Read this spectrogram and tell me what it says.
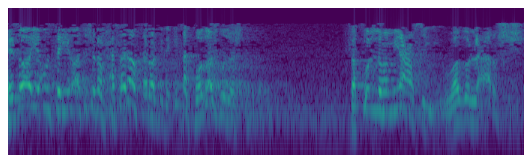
ازای اون سیئاتشون هم حسنات قرار میده. اینقدر پاداش گذاشته. فكلهم یعصی و ذو العرش.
